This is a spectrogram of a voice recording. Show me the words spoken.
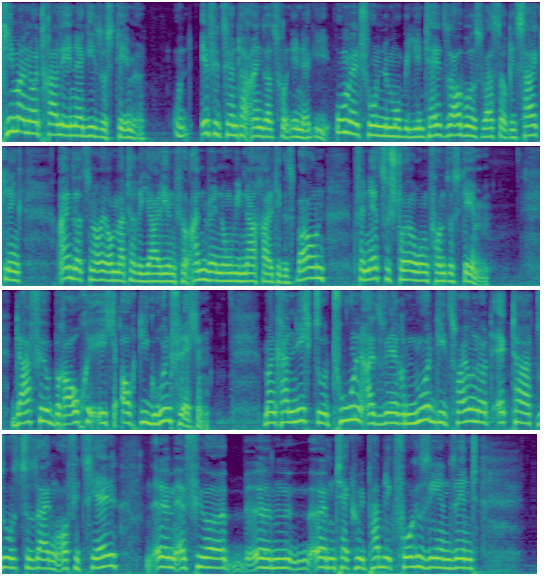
Klimaneutrale Energiesysteme und effizienter Einsatz von Energie, umweltschonende Mobilität, sauberes Wasser, Recycling, Einsatz neuer Materialien für Anwendungen wie nachhaltiges Bauen, vernetzte Steuerung von Systemen. Dafür brauche ich auch die Grünflächen. Man kann nicht so tun, als wären nur die 200 Hektar sozusagen offiziell ähm, für ähm, ähm, Tech Republic vorgesehen sind,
